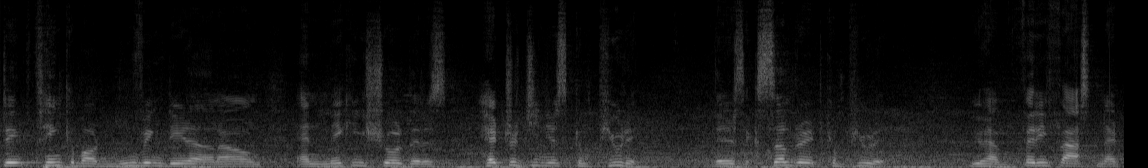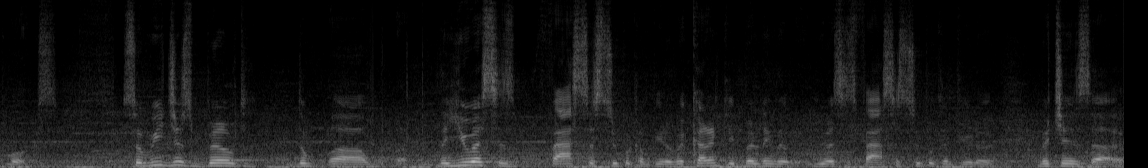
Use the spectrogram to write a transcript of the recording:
think, about moving data around and making sure there is heterogeneous computing, there is accelerated computing, you have very fast networks. So we just built the, uh, the US's fastest supercomputer. We're currently building the US's fastest supercomputer, which is, uh,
